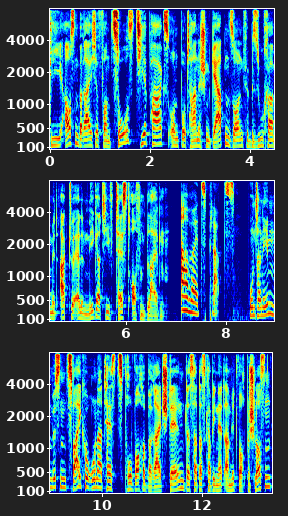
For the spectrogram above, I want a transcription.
Die Außenbereiche von Zoos, Tierparks und botanischen Gärten sollen für Besucher mit aktuellem Negativtest offen bleiben. Arbeitsplatz. Unternehmen müssen zwei Corona-Tests pro Woche bereitstellen. Das hat das Kabinett am Mittwoch beschlossen.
